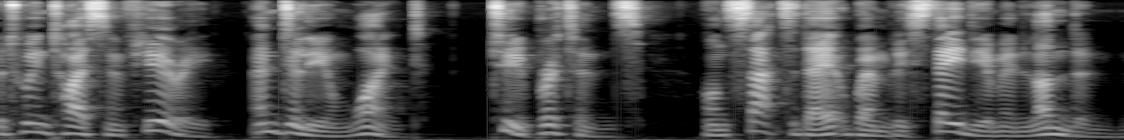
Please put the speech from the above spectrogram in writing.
between Tyson Fury and Dillian Whyte, two Britons, on Saturday at Wembley Stadium in London.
